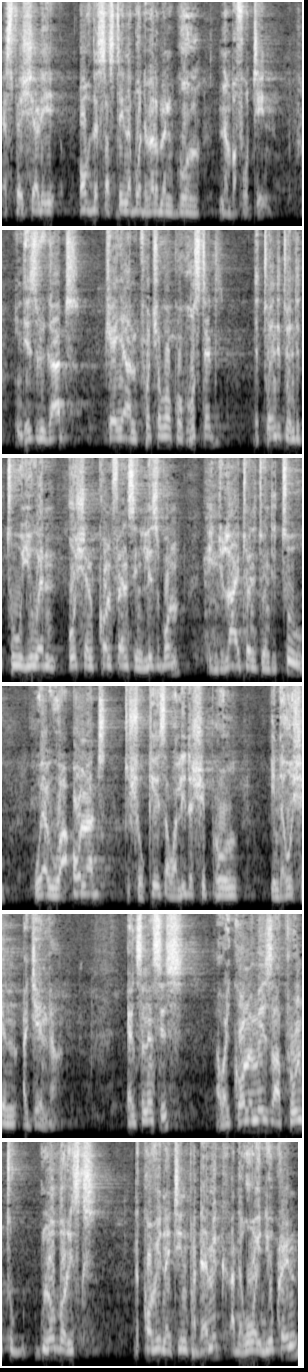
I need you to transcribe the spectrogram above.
especially of the Sustainable Development Goal number 14. In this regard, Kenya and Portugal co-hosted the 2022 UN Ocean Conference in Lisbon in July 2022, where we were honored to showcase our leadership role in the ocean agenda. Excellencies, our economies are prone to global risks. The COVID-19 pandemic and the war in Ukraine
